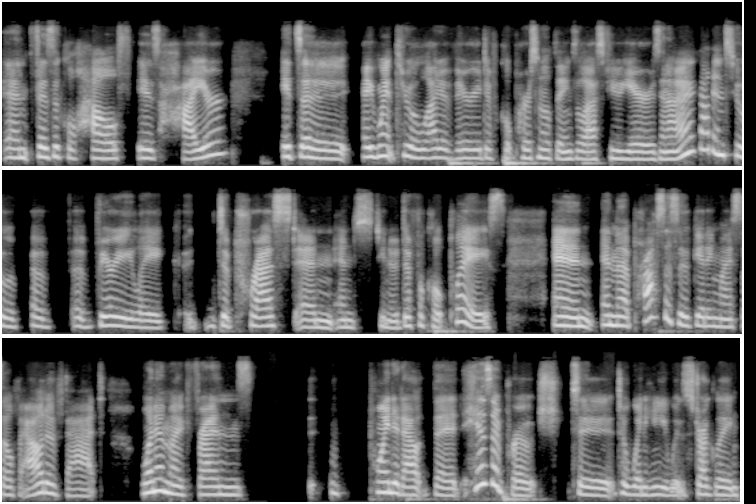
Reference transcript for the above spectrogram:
and physical health is higher. It's a I went through a lot of very difficult personal things the last few years, and I got into a, a, a very like depressed and and you know difficult place. And in the process of getting myself out of that, one of my friends pointed out that his approach to to when he was struggling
